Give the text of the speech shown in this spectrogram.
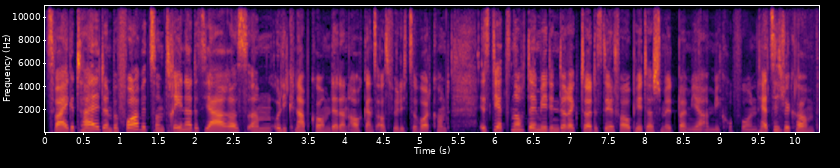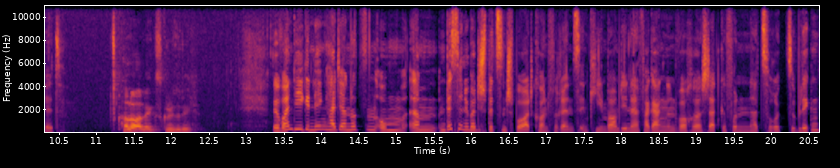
zweigeteilt, denn bevor wir zum Trainer des Jahres, ähm, Uli Knapp, kommen, der dann auch ganz ausführlich zu Wort kommt, ist jetzt noch der Mediendirektor des DLV, Peter Schmidt, bei mir am Mikrofon. Herzlich willkommen, Pitt. Hallo Alex, grüße dich. Wir wollen die Gelegenheit ja nutzen, um ähm, ein bisschen über die Spitzensportkonferenz in Kienbaum, die in der vergangenen Woche stattgefunden hat, zurückzublicken.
